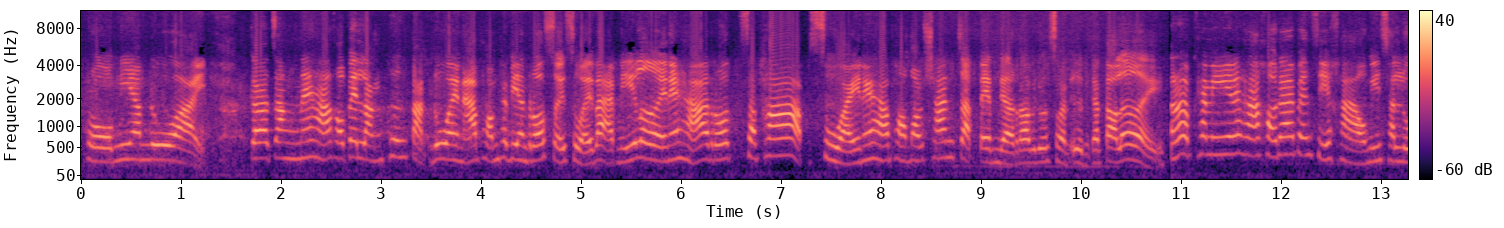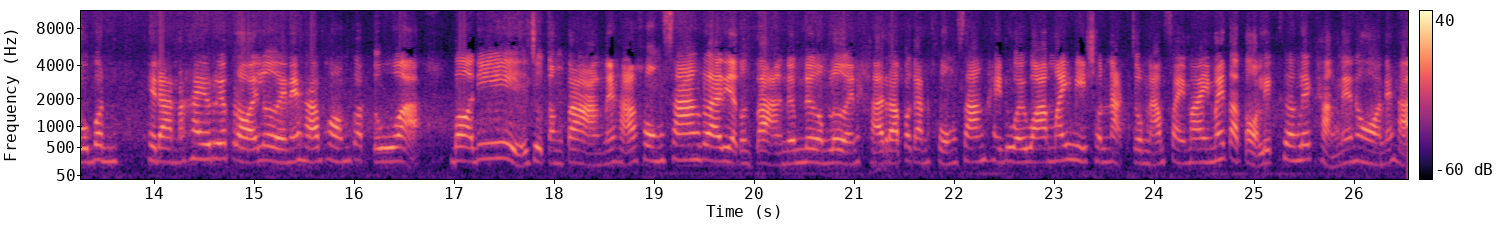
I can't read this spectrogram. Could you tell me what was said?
โครเมียมด้วย กระจังนะคะเขาเป็นลังพึ่งตัดด้วยนะ พร้อมทะเบียนรถสวยๆ แบบนี้เลยนะคะ รถสภาพสวยนะคะ พร้อมออปชั่นจัดเต็ม เดี๋ยวเราไปดูส่วนอื่นกันต่อเลยสำหรับคันนี้นะคะเขาได้เป็นสีขาว มีชั้นรูบน เพดานมาให้เรียบร้อยเลยนะคะ พร้อมกับตัวบอดี้จุดต่างๆนะคะโครงสร้างรายละเอียดต่างๆ เดิมๆเลยนะคะ รับประกันโครงสร้างให้ด้วยว่าไม่มีชนหนักจมน้ำไฟไหม้ไม่ตัดต่อเลขเครื่องเลขถังแน่นอนนะคะ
